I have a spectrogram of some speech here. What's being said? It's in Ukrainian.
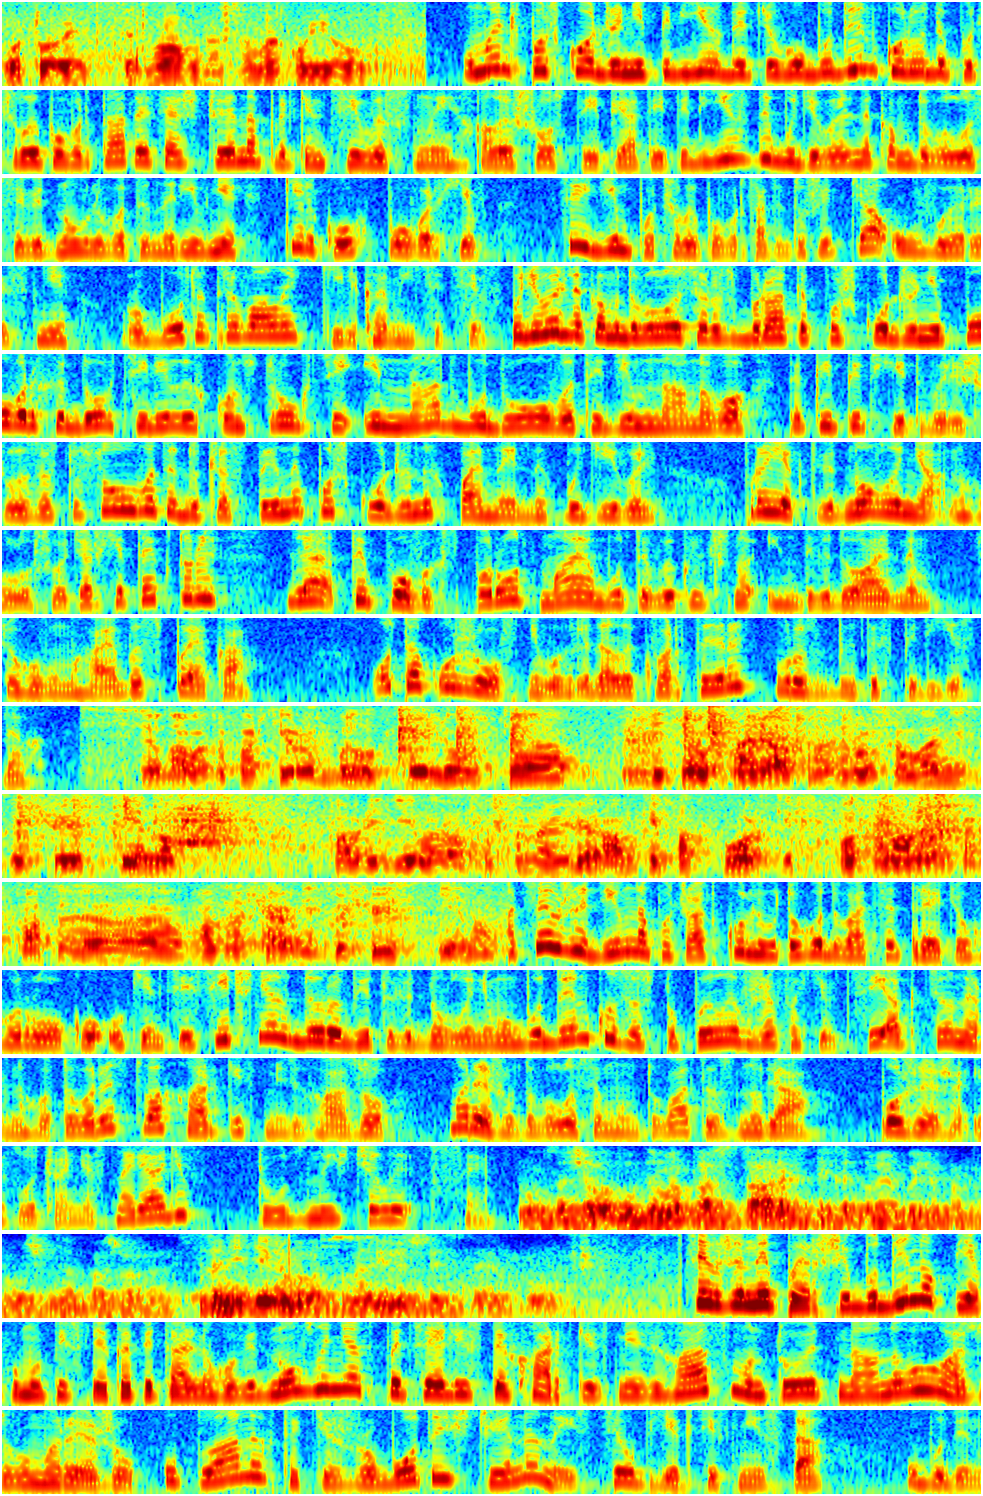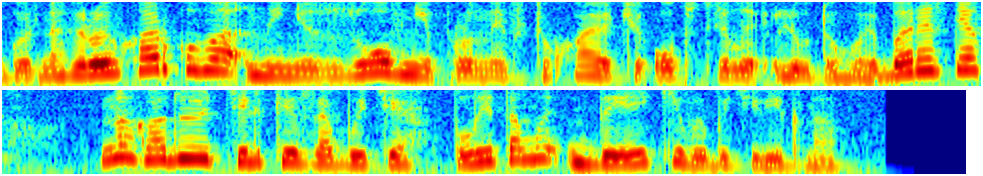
у той підвал нас евакуйовували. У менш пошкоджені під'їзди цього будинку люди почали повертатися ще наприкінці весни, але шостий і п'ятий під'їзди будівельникам довелося відновлювати на рівні кількох поверхів. Цей дім почали повертати до життя у вересні. Роботи тривали кілька місяців. Будівельникам довелося розбирати пошкоджені поверхи до вцілілих конструкцій і надбудовувати дім наново. Такий підхід вирішили застосовувати до частини пошкоджених панельних будівель. Проєкт відновлення, наголошують архітектори, для типових споруд має бути виключно індивідуальним. Цього вимагає безпека. Отак у жовтні виглядали квартири в розбитих під'їздах. Сюда, в эту квартиру был прилет. Э, Летел снаряд, разрушила несущую стену, повредила, установили рамки, подпорки. Устанавливаем каркас, э, возвращаем несущую стену. А це вже дім на початку лютого 23-го року. У кінці січня до робіт у відновленому будинку заступили вже фахівці акціонерного товариства «Харківміськгазу». Мережу довелося монтувати з нуля. Пожежа і влучання снарядів тут знищили все. Ну, сначала был демонтаж старых, те, которые были покручены от пожара. За неделю мы восстановили 6 стояков. Це вже не перший будинок, в якому після капітального відновлення спеціалісти Харківміськгаз монтують нанову газову мережу. У планах такі ж роботи ще на низці об'єктів міста. У будинку ж на героїв Харкова нині ззовні про невщухаючі обстріли лютого і березня нагадують тільки забиті плитами деякі вибиті вікна.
